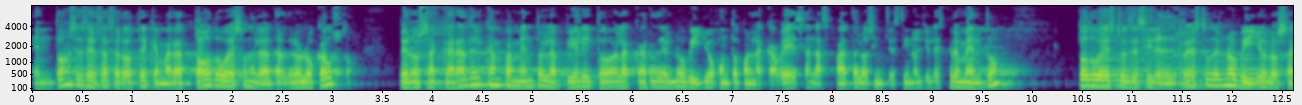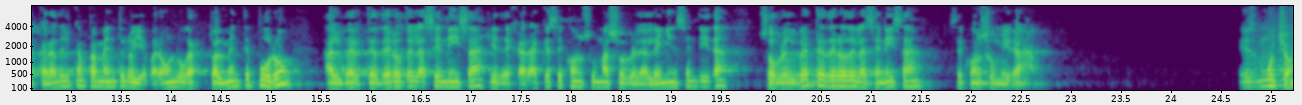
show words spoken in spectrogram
Entonces el sacerdote quemará todo eso en el altar del holocausto, pero sacará del campamento la piel y toda la carne del novillo junto con la cabeza, las patas, los intestinos y el excremento todo esto, es decir, el resto del novillo, lo sacará del campamento y lo llevará a un lugar actualmente puro, al vertedero de la ceniza, y dejará que se consuma sobre la leña encendida, sobre el vertedero de la ceniza se consumirá. Es mucho,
